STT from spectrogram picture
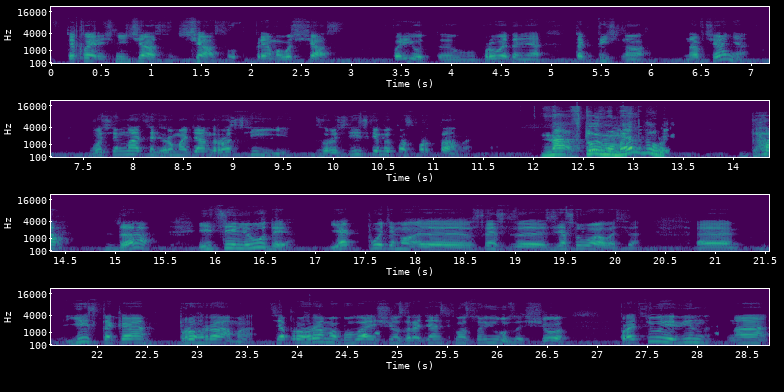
в теперішній час, час, от прямо ось час, період е, проведення тактичного навчання, 18 громадян Росії з російськими паспортами. На, в той момент були? Да, да. І ці люди, як потім е, все з'ясувалося, е, є така програма. Ця програма була ще з Радянського Союзу, що працює він на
